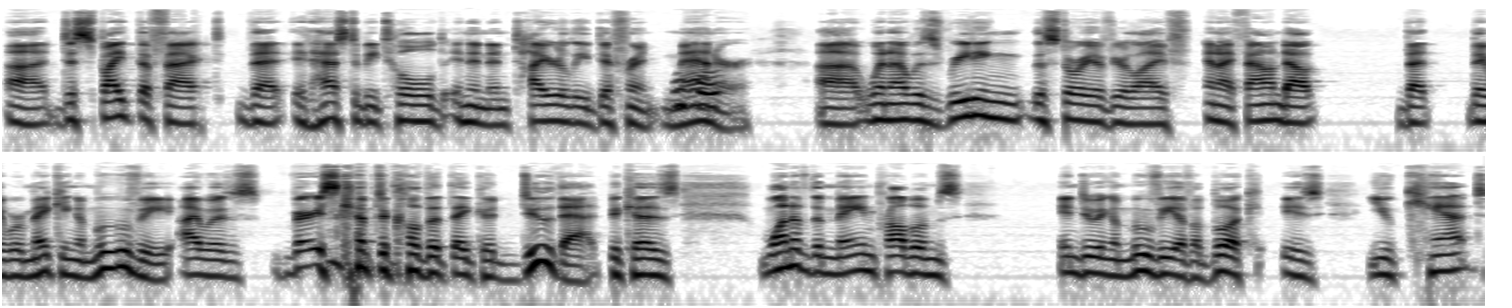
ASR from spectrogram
Uh, despite the fact that it has to be told in an entirely different mm-hmm. manner uh, when I was reading the story of your life and I found out that they were making a movie, I was very skeptical that they could do that because one of the main problems in doing a movie of a book is you can't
